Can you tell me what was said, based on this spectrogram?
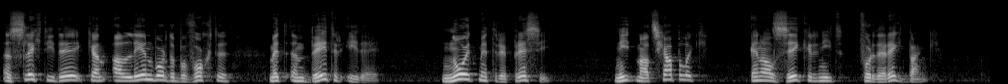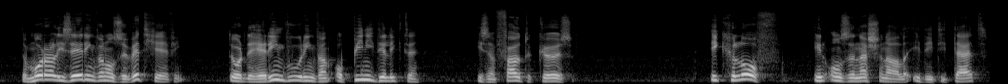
Een slecht idee kan alleen worden bevochten met een beter idee. Nooit met repressie. Niet maatschappelijk en al zeker niet voor de rechtbank. De moralisering van onze wetgeving door de herinvoering van opiniedelicten is een foute keuze. Ik geloof in onze nationale identiteit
